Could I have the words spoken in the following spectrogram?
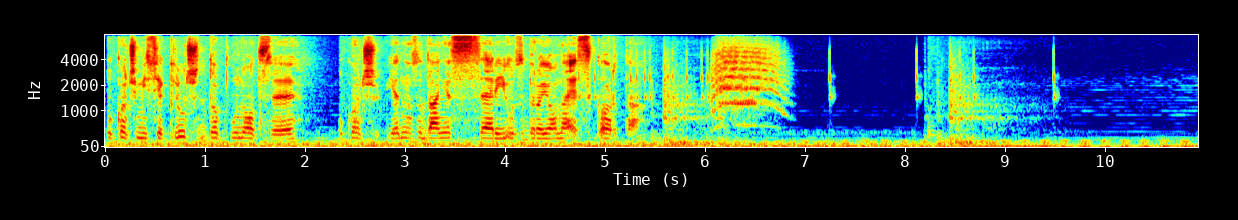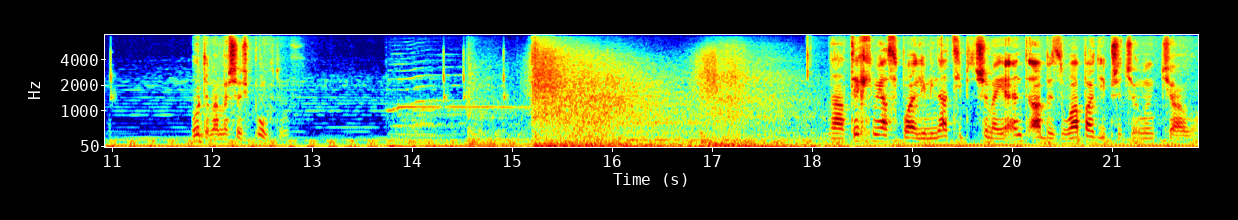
Ukończ misję Klucz do północy. Ukończ jedno zadanie z serii Uzbrojona eskorta. Kurde, mamy 6 punktów. Natychmiast po eliminacji przytrzymaj End, aby złapać i przyciągnąć ciało.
